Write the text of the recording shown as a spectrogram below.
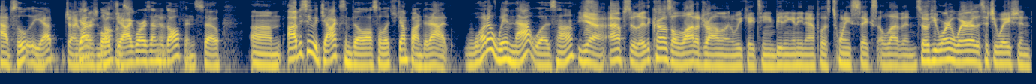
Absolutely, yep. Jaguars Yep, and both Dolphins. Jaguars and the Dolphins. So, um, obviously with Jacksonville, also let's jump onto that. What a win that was, huh? Yeah, absolutely. They caused a lot of drama in Week 18, beating Indianapolis 26-11. So if you weren't aware of the situation,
